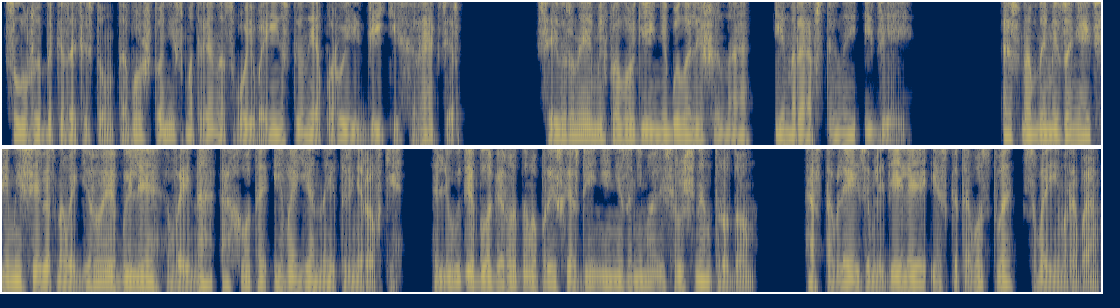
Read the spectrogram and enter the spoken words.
служит доказательством того, что, несмотря на свой воинственный, а порой и дикий характер, северная мифология не была лишена и нравственной идеи. Основными занятиями северного героя были война, охота и военные тренировки. Люди благородного происхождения не занимались ручным трудом, оставляя земледелие и скотоводство своим рабам.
